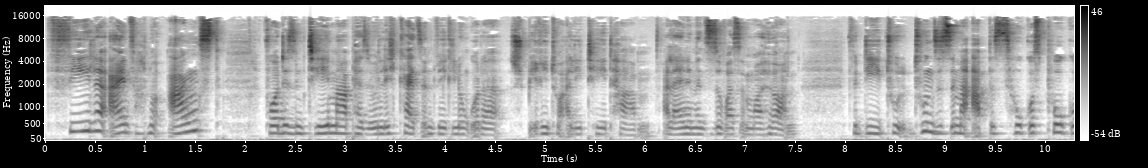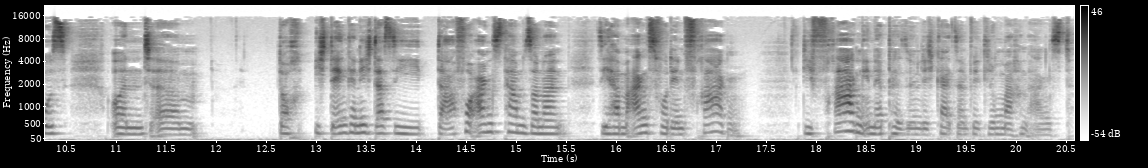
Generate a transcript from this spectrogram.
viele einfach nur Angst vor diesem Thema Persönlichkeitsentwicklung oder Spiritualität haben. Alleine, wenn sie sowas immer hören. Für die tu tun sie es immer ab, ist Hokuspokus. Und ähm, doch ich denke nicht, dass sie davor Angst haben, sondern sie haben Angst vor den Fragen. Die Fragen in der Persönlichkeitsentwicklung machen Angst.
